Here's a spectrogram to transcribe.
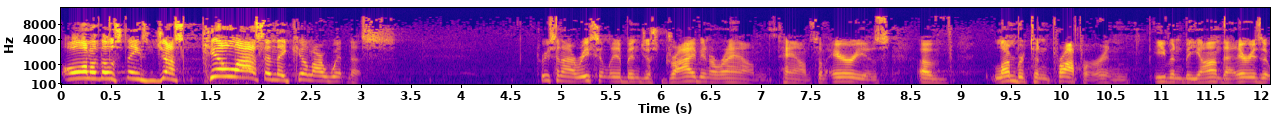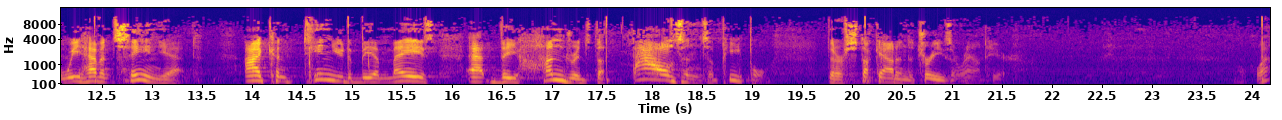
all of those things just kill us and they kill our witness. Teresa and I recently have been just driving around town, some areas of Lumberton proper and even beyond that, areas that we haven't seen yet. I continue to be amazed at the hundreds, the thousands of people that are stuck out in the trees around here. Well,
